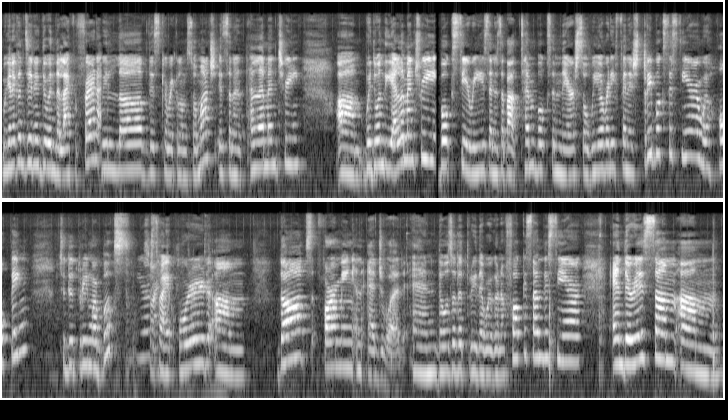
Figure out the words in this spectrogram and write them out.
We're going to continue doing the Life of Fred. We love this curriculum so much. It's an elementary um, we're doing the elementary book series and it's about 10 books in there. So we already finished three books this year. We're hoping to do three more books. So I ordered um, dogs, farming, and Edgewood. And those are the three that we're gonna focus on this year. And there is some um,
